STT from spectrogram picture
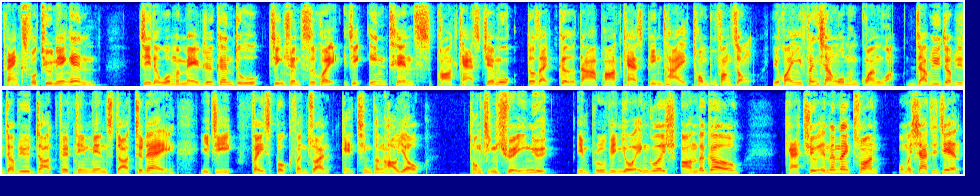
Thanks for tuning in. 记得我们每日跟读、精选词汇以及 Intense Podcast 节目都在各大 Podcast 平台同步放送，也欢迎分享我们官网 www.dot.fifteen minutes.dot.today 以及 Facebook 粉专给亲朋好友。同情学英语，Improving your English on the go. Catch you in the next one. 我们下期见。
